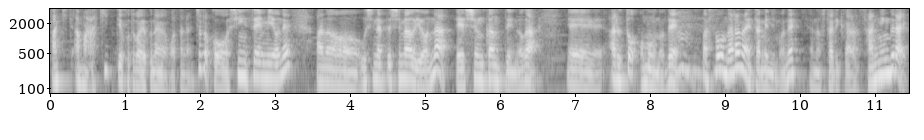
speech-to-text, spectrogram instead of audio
飽きあまあ飽きっていう言葉はよくないのかわからない。ちょっとこう新鮮味をねあの失ってしまうような、えー瞬間っていうのが、えーあると思うので、まあ、そうならないためにもねあの2人から3人ぐらい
